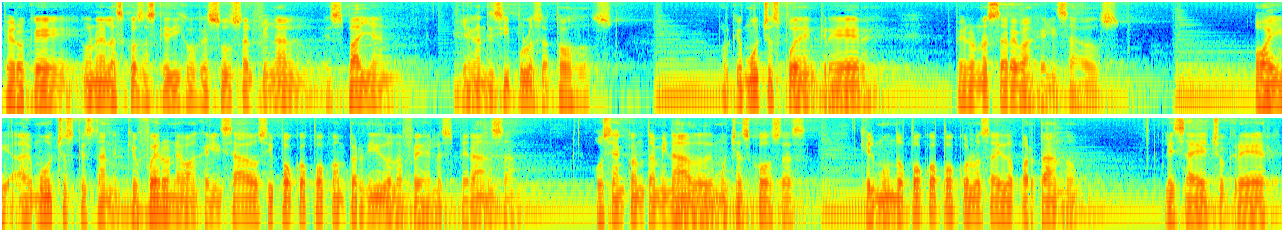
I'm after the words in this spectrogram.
Pero que una de las cosas que dijo Jesús al final es vayan y hagan discípulos a todos. Porque muchos pueden creer, pero no estar evangelizados. Hoy hay muchos que, están, que fueron evangelizados y poco a poco han perdido la fe, la esperanza, o se han contaminado de muchas cosas que el mundo poco a poco los ha ido apartando. Les ha hecho creer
